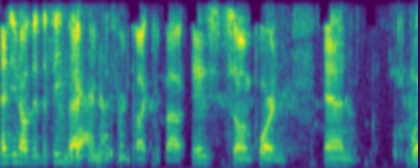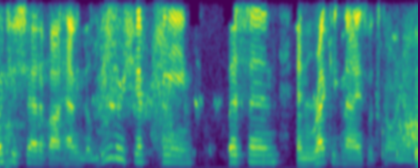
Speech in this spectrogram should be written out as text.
And you know, the, the feedback yeah, no. that you're talking about is so important. And what you said about having the leadership team listen and recognize what's going on.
